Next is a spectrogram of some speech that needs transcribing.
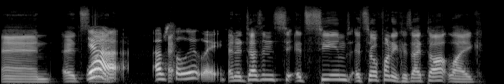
And it's Yeah, like, absolutely. and it doesn't. It seems it's so funny because I thought like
